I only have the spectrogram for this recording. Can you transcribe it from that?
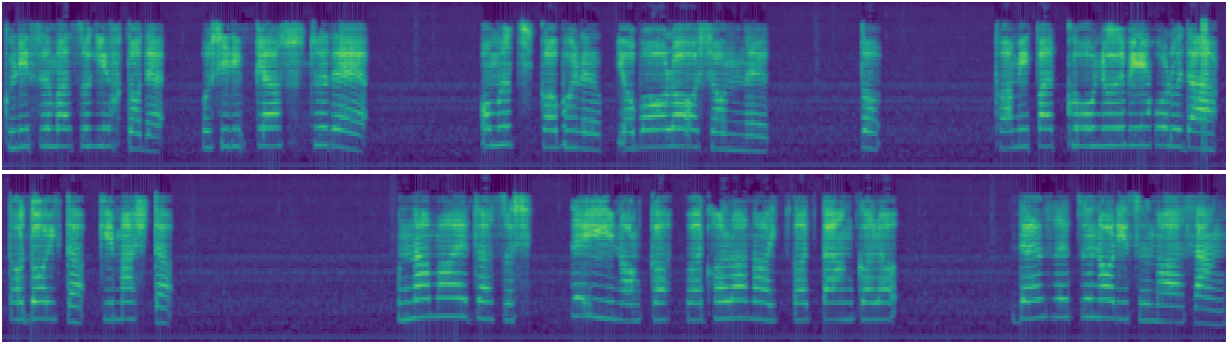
クリスマスギフトで、お尻キャストで、おむつかぶる予防ローションね、と、紙パックおヌービーホルダー届いた、来ました。名前出すしていいのかわからないかったんから、伝説のリスナーさん、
